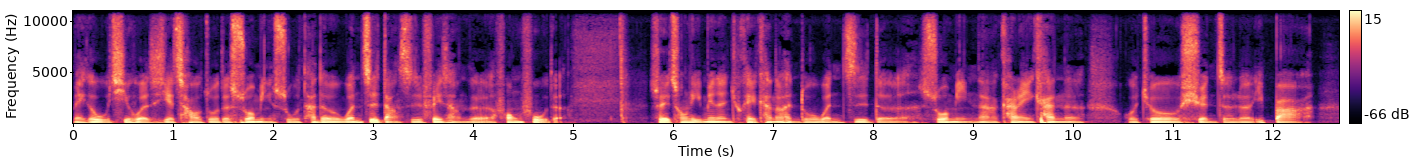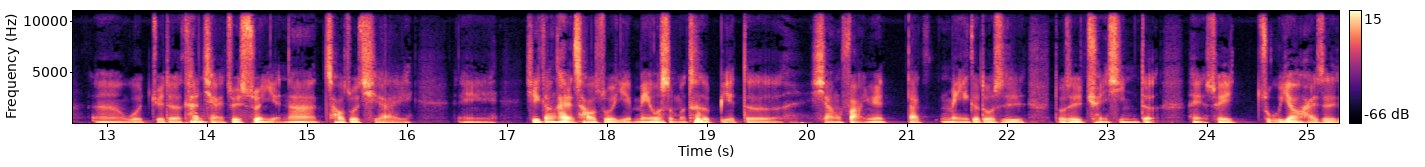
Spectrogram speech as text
每个武器或者这些操作的说明书，它的文字档是非常的丰富的。所以从里面呢，就可以看到很多文字的说明。那看了一看呢，我就选择了一把，嗯、我觉得看起来最顺眼。那操作起来，诶、其实刚开始操作也没有什么特别的想法，因为大每一个都是都是全新的，嘿，所以主要还是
